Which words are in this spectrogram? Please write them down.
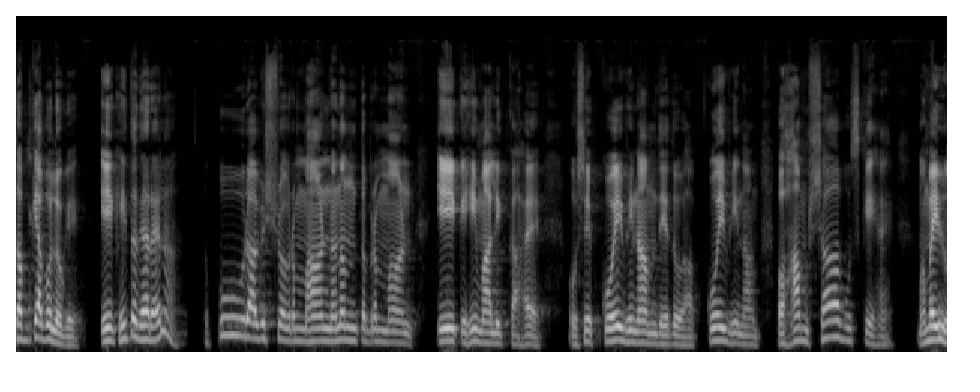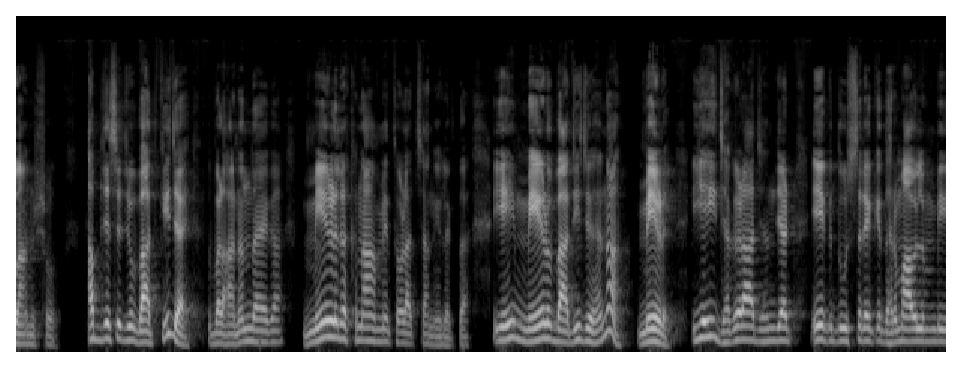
तब क्या बोलोगे? एक ही तो घर है ना? तो पूरा विश्व ब्रह्मांड, अनंत ब्रह्मांड, एक ही मालिक का है। उसे कोई भी नाम दे दो आप, कोई भी नाम। और हम सब उसके हैं। ममई वांशो अब जैसे जो बात की जाए तो बड़ा आनंद आएगा। मेड़ रखना हमें थोड़ा अच्छा नहीं लगता। यही मेड़बाजी जो है ना मेड़ यही झगड़ा झंझट एक दूसरे के धर्मावलंबी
